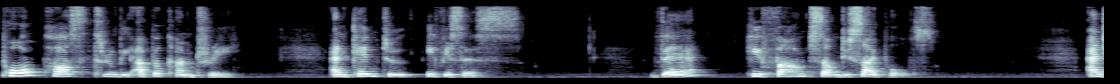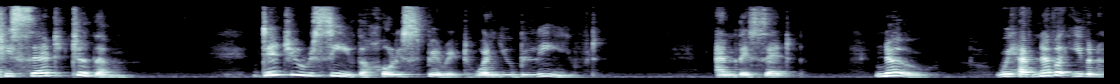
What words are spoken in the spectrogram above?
Paul passed through the upper country and came to Ephesus. There he found some disciples. And he said to them, Did you receive the Holy Spirit when you believed? And they said, No, we have never even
